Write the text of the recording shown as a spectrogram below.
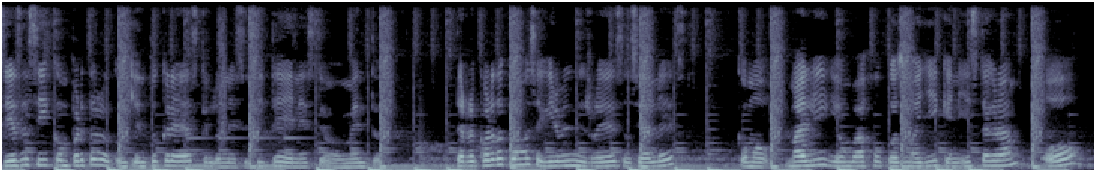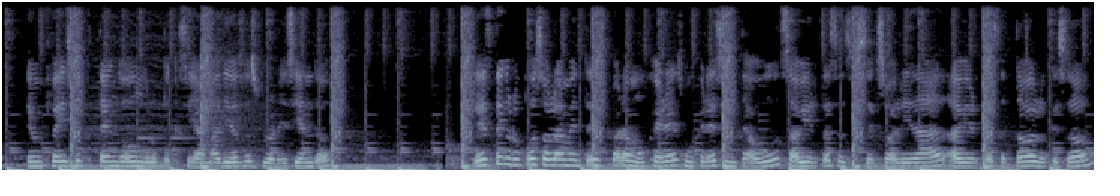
Si es así, compártelo con quien tú creas que lo necesite en este momento. Te recuerdo cómo seguirme en mis redes sociales como Mali-Cosmagic en Instagram o en Facebook tengo un grupo que se llama Diosas Floreciendo. Este grupo solamente es para mujeres, mujeres sin tabús, abiertas a su sexualidad, abiertas a todo lo que son,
